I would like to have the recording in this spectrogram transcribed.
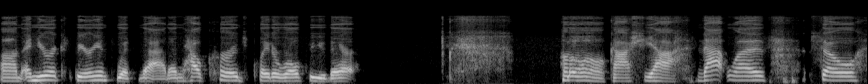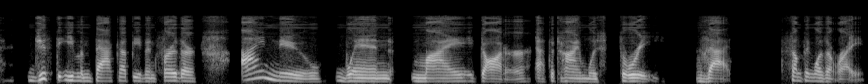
um, and your experience with that and how courage played a role for you there. Oh gosh, yeah. That was so just to even back up even further, I knew when my daughter at the time was three that something wasn't right.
